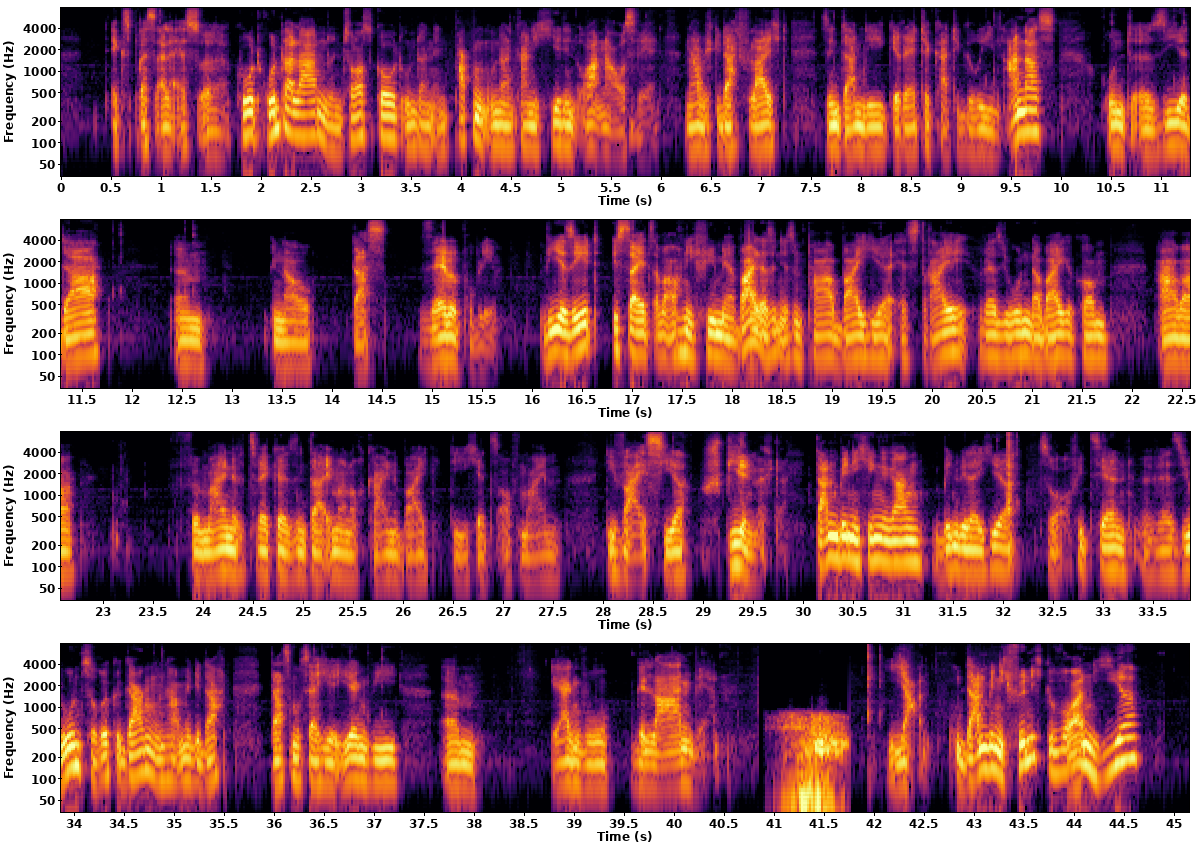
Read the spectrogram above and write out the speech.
Express LRS äh, Code runterladen, den Source Code und dann entpacken und dann kann ich hier den Ordner auswählen. Dann habe ich gedacht, vielleicht sind dann die Gerätekategorien anders und äh, siehe da ähm, genau dasselbe Problem. Wie ihr seht, ist da jetzt aber auch nicht viel mehr bei. Da sind jetzt ein paar bei hier S3-Versionen dabei gekommen, aber für meine Zwecke sind da immer noch keine bei, die ich jetzt auf meinem Device hier spielen möchte. Dann bin ich hingegangen, bin wieder hier zur offiziellen Version zurückgegangen und habe mir gedacht, das muss ja hier irgendwie ähm, irgendwo geladen werden. Ja, und dann bin ich fündig geworden hier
